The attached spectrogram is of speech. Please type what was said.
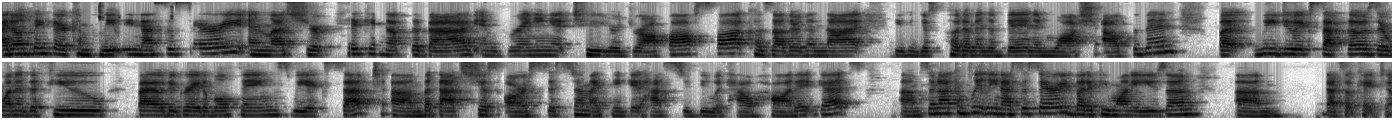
I don't think they're completely necessary unless you're picking up the bag and bringing it to your drop off spot, because other than that, you can just put them in the bin and wash out the bin. But we do accept those. They're one of the few biodegradable things we accept, um, but that's just our system. I think it has to do with how hot it gets. Um, so not completely necessary, but if you want to use them, um, that's okay too.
